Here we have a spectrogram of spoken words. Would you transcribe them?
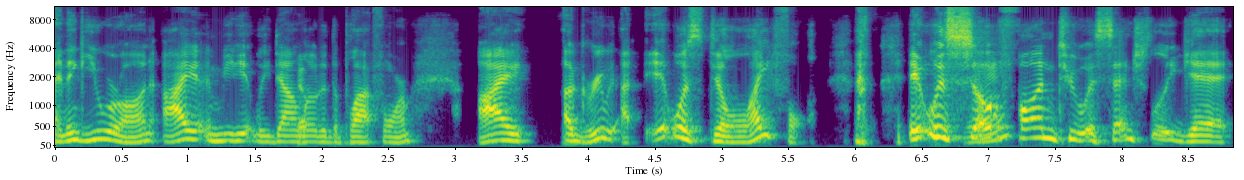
I think you were on. I immediately downloaded the platform. I agree with it was delightful. it was so Mhm. fun to essentially get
